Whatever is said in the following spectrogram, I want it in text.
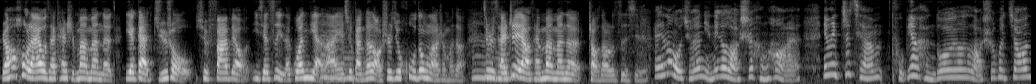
然后后来我才开始慢慢的也敢举手去发表一些自己的观点啦，也去敢跟老师去互动了什么的，就是才这样才慢慢的找到了自信。哎，那我觉得你那个老师很好哎，因为之前普遍很多老师会教你，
